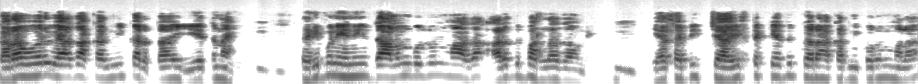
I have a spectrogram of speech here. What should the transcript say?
करावर व्याज आकारणी करता येत नाही. तरी पण यांनी जाणून बुजून माझा अर्ज भरला जाऊ नये. यासाठी चाळीस टक्क्याचं कर आकारणी करून मला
